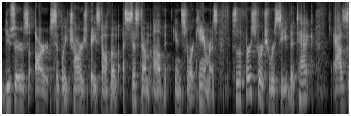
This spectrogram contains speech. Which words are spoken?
users are simply charged based off of a system of in store cameras. So, the first store to receive the tech as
